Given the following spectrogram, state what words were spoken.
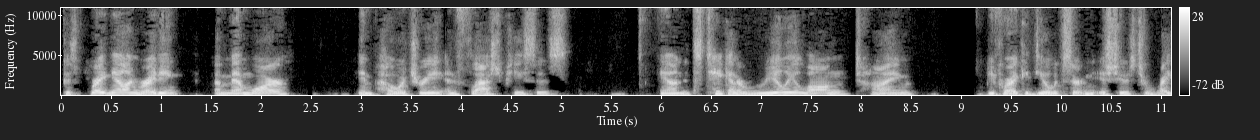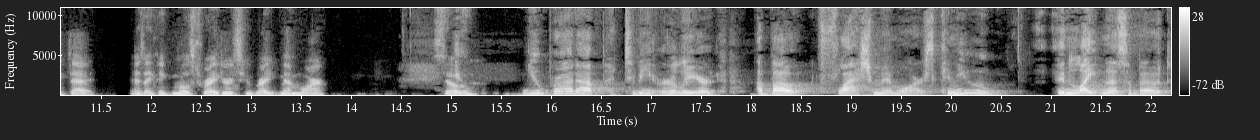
because uh, right now I'm writing a memoir in poetry and flash pieces. And it's taken a really long time before I could deal with certain issues to write that, as I think most writers who write memoir. So you, you brought up to me earlier about flash memoirs. Can you enlighten us about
